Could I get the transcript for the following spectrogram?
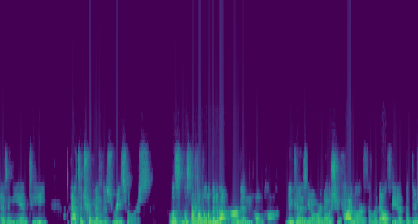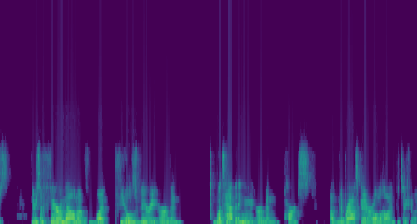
as an emt that's a tremendous resource let's let's talk a little bit about urban omaha because you know we're no chicago or philadelphia but there's there's a fair amount of what feels very urban. What's happening in the urban parts of Nebraska or Omaha in particular?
